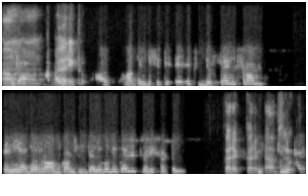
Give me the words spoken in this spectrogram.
Oh, it's no, no. very true. Authenticity. It, it's different from any other rom coms in Telugu because it's very subtle. Correct, correct, absolutely.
